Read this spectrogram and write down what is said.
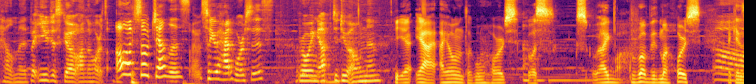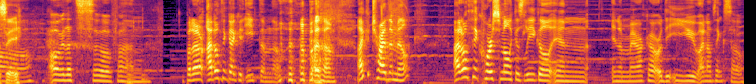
helmet, but you just go on the horse. Oh, I'm so jealous. So you had horses growing up? Did you own them? Yeah, yeah. I owned like one horse. It was Oh. I grew up with my horse. I can say. Oh, that's so fun. But I don't, I don't think I could eat them though. but um, I could try the milk. I don't think horse milk is legal in in America or the EU. I don't think so.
